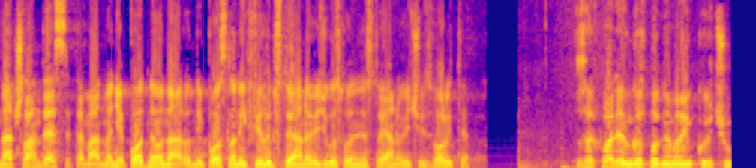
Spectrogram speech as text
Na član 10. amandman je podneo narodni poslanik Filip Stojanović. Gospodine Stojanoviću, izvolite. Zahvaljujem, gospodine Marinkoviću.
